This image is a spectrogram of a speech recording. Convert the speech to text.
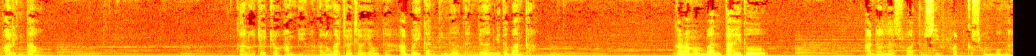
paling tahu. Kalau cocok ambil, kalau nggak cocok ya udah abaikan, tinggalkan, jangan kita bantah. Karena membantah itu adalah suatu sifat kesombongan.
